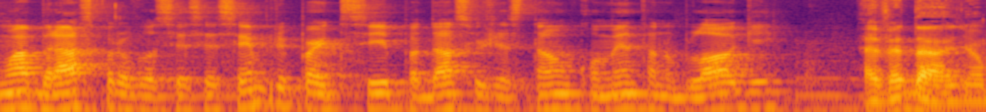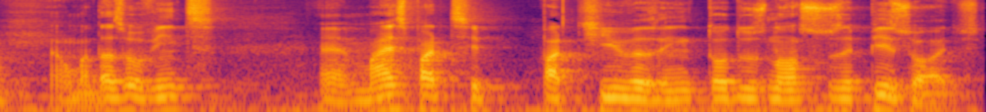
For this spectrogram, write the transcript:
um abraço para você. Você sempre participa, dá sugestão, comenta no blog. É verdade, é um- é uma das ouvintes é, mais participativas em todos os nossos episódios.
